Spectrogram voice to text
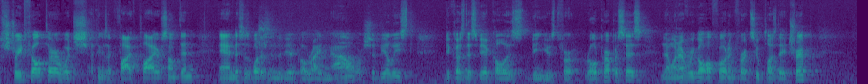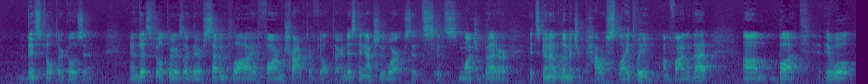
street filter, which I think is like five ply or something. And this is what is in the vehicle right now, or should be at least, because this vehicle is being used for road purposes. And then whenever we go off-roading for a two plus day trip, this filter goes in. And this filter is like their seven ply farm tractor filter. And this thing actually works. It's, it's much better. It's gonna limit your power slightly. I'm fine with that. Um, but it will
